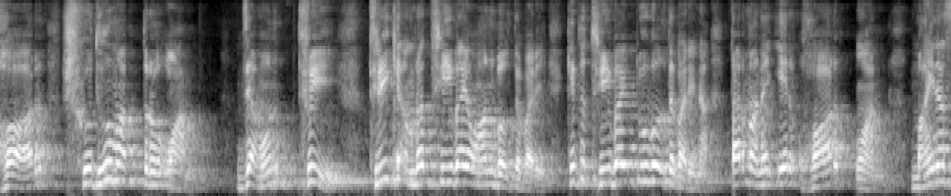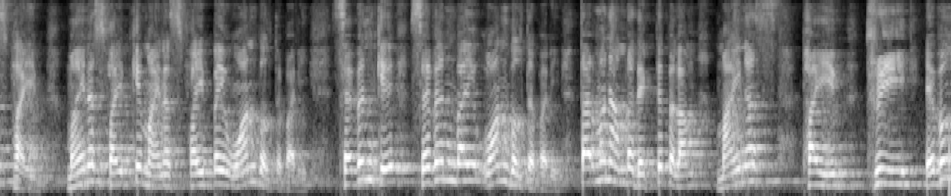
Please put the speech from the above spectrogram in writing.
হর শুধুমাত্র ওয়ান যেমন থ্রি থ্রিকে আমরা থ্রি বাই ওয়ান বলতে পারি, কিন্তু থ্রি বাই টু বলতে পারি না। তার মানে এর হর ওয়ান মাইনাস ফাইভ মাইনাস ফাইভকে মাইনাস ফাইভ বাই ওয়ান বলতে পারি। সেভেনকে সেভেন বাই ওয়ান বলতে পারি। তার মানে আমরা দেখতে পেলাম মাইনাস ফাইভ থ্রি এবং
